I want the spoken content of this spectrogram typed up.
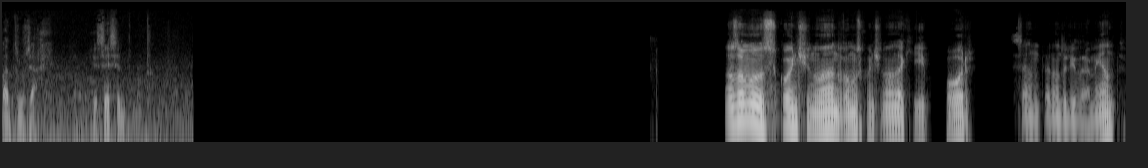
patrullaje. Ese es el punto. Nós vamos continuando, vamos continuando aqui por Santana do Livramento,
